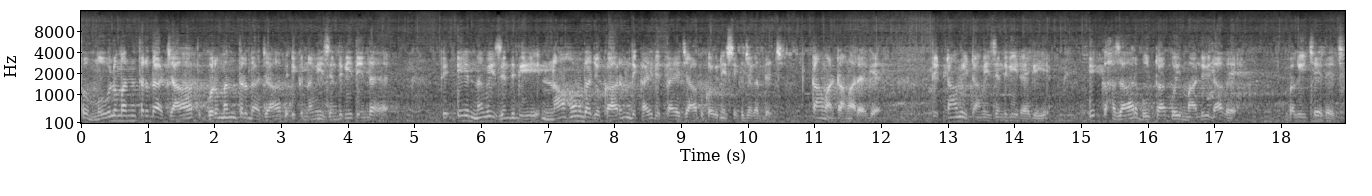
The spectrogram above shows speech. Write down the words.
ਤੋਂ ਮੂਲ ਮੰਤਰ ਦਾ ਜਾਪ ਗੁਰਮੰਤਰ ਦਾ ਜਾਪ ਇੱਕ ਨਵੀਂ ਜ਼ਿੰਦਗੀ ਦਿੰਦਾ ਹੈ। ਤੇ ਇਹ ਨਵੀਂ ਜ਼ਿੰਦਗੀ ਨਾ ਹੋਣ ਦਾ ਜੋ ਕਾਰਨ ਦਿਖਾਈ ਦਿੱਤਾ ਹੈ ਜਾਪ ਕੋਈ ਨਹੀਂ ਸਿੱਖ ਜਗਤ ਦੇ ਵਿੱਚ। ਟਾਵਾਂ ਟਾਵਾਂ ਰਹਿ ਗਿਆ। ਤੇ ਟਾਵੀਂ ਟਾਵੀਂ ਜ਼ਿੰਦਗੀ ਰਹਿ ਗਈ ਹੈ। 1000 ਬੂਟਾ ਕੋਈ ਮਾਲੀ ਲਾਵੇ ਬਗੀਚੇ ਦੇ ਵਿੱਚ।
